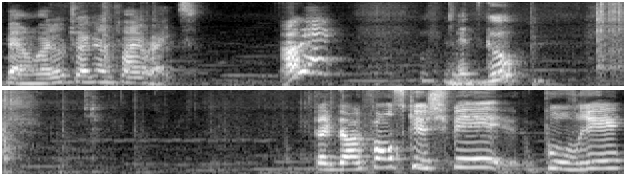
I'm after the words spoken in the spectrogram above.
Ben, on va aller au Dragonfly Rides. let's go! Fait que dans le fond, ce que je fais pour vrai,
